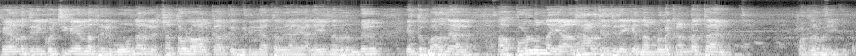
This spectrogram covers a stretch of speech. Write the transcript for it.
കേരളത്തിൽ കൊച്ചു കേരളത്തിൽ മൂന്നര ലക്ഷത്തോളം ആൾക്കാർക്ക് വീടില്ലാത്തവരായി അലയുന്നവരുണ്ട് എന്ന് പറഞ്ഞാൽ ആ പൊള്ളുന്ന യാഥാർത്ഥ്യത്തിലേക്ക് നമ്മളെ കണ്ടെത്താൻ വളരെ വൈകും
